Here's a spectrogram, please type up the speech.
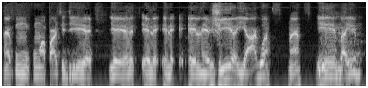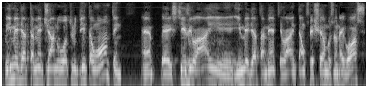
né, com, com a parte de, de ele, ele, ele, energia e água, né, e aí imediatamente já no outro dia, então ontem, é, é, estive lá e imediatamente lá então fechamos o negócio,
